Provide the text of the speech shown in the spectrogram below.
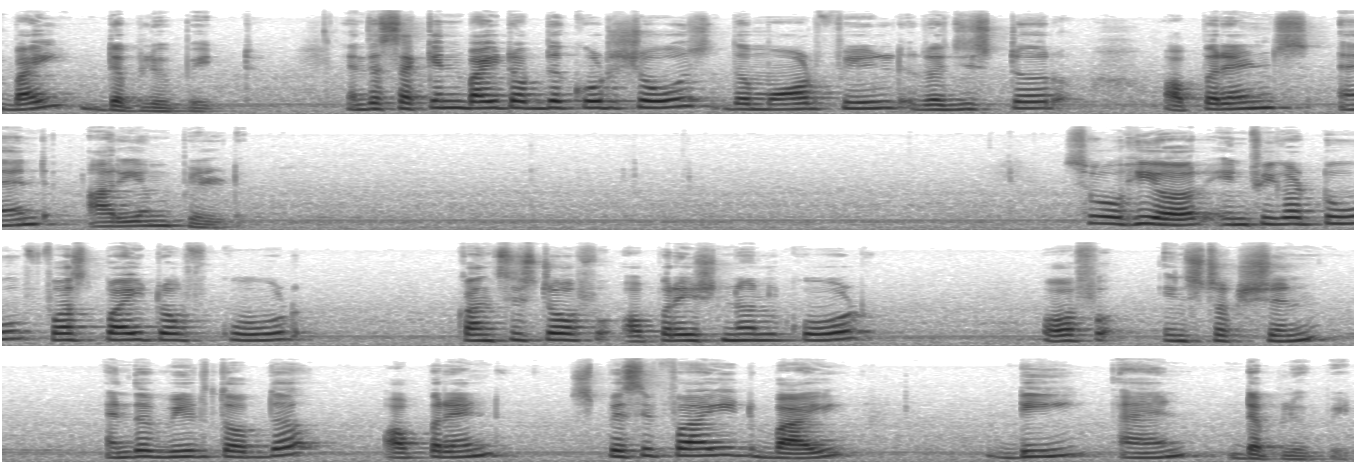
by W bit. And the second byte of the code shows the mod field, register, operands and REM field. So here in figure 2, first byte of code consists of operational code of instruction and the width of the operand specified by D and W bit.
